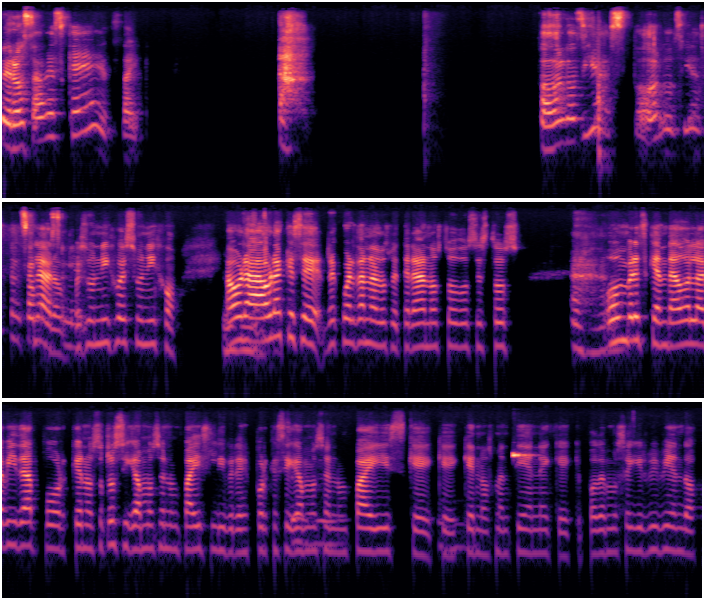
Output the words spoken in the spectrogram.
Pero ¿sabes qué? like, todos los días, todos los días pensamos. Claro, pues un hijo es un hijo. Ahora, ahora que se recuerdan a los veteranos, todos estos hombres que han dado la vida porque nosotros sigamos en un país libre, porque sigamos en un país que, que, que nos mantiene, que, que, podemos seguir viviendo.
